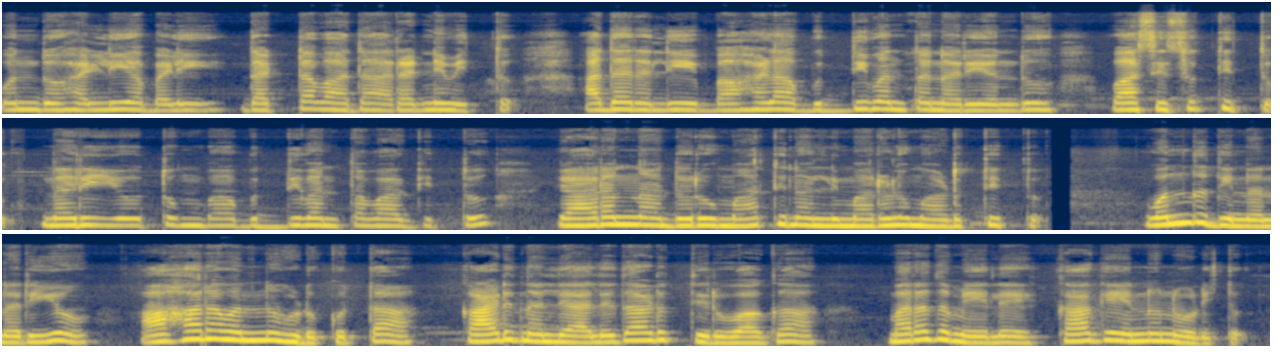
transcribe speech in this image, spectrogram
ಒಂದು ಹಳ್ಳಿಯ ಬಳಿ ದಟ್ಟವಾದ ಅರಣ್ಯವಿತ್ತು. ಅದರಲ್ಲಿ ಬಹಳ ಬುದ್ಧಿವಂತ ನರಿಯೊಂದು ವಾಸಿಸುತ್ತಿತ್ತು. ನರಿಯು ತುಂಬ ಬುದ್ಧಿವಂತವಾಗಿತ್ತು. ಯಾರನ್ನಾದರೂ ಮಾತಿನಲ್ಲಿ ಮರಳು ಮಾಡುತ್ತಿತ್ತು. ಒಂದು ದಿನ ನರಿಯು ಆಹಾರವನ್ನು ಹುಡುಕುತ್ತಾ ಕಾಡಿನಲ್ಲಿ ಅಲೆದಾಡುತ್ತಿರುವಾಗ ಮರದ ಮೇಲೆ ಕಾಗೆಯನ್ನು ನೋಡಿತು.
